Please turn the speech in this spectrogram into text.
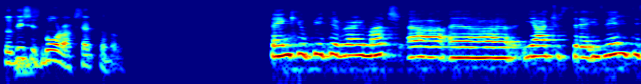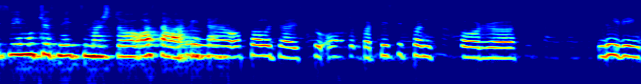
so this is more acceptable. Thank you, Peter, very much. Uh, uh, ja ću se izviniti svim učesnicima što ostala pitanja. I will apologize to all the participants for uh, leaving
